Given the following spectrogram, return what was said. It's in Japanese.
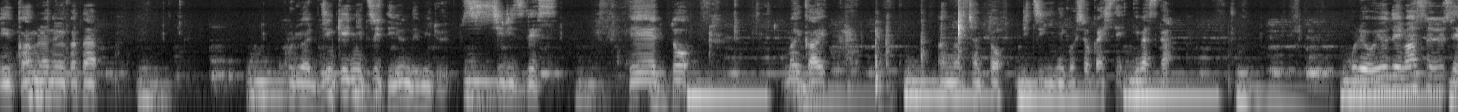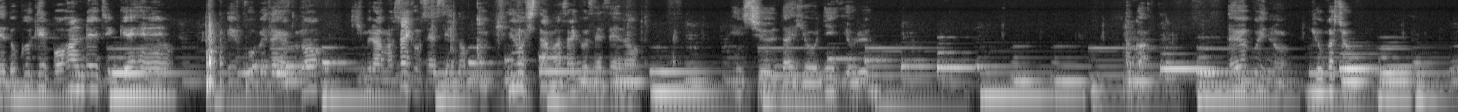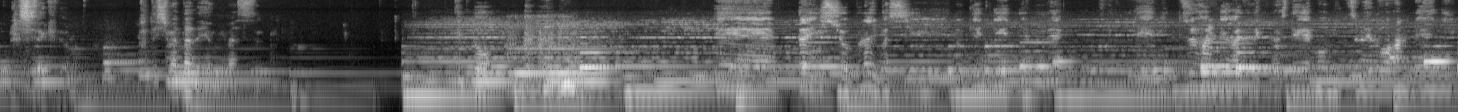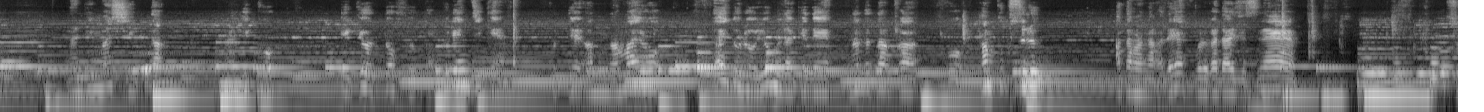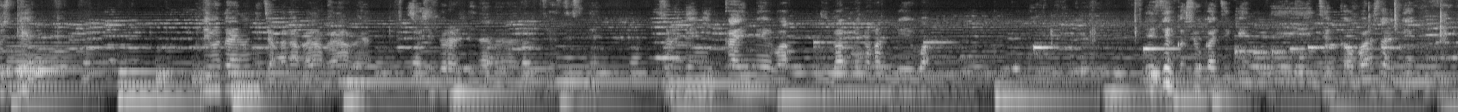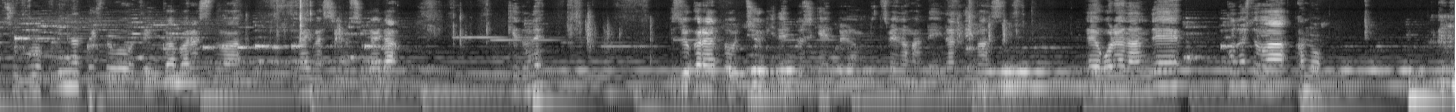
えー、河村の方。これは人権について読んでみるシリーズです。えー、っと、毎回、あの、ちゃんと律儀にご紹介していますが、これを読んでいます。聖読憲法判例人権編、えー、神戸大学の木村正彦先生の、木下正彦先生の編集代表による、教科書らしいだけど、買ってしまったんで読みます。えっと、えー、第1章プライバシーの権利っていうので、えー、3つ判例が出てきまして、もう3つ目の判例になりました。1個、え京都府学連事件。こうやってあの名前を、タイトルを読むだけで、なんだったかこう反復する頭の中で、これが大事ですね。そして、出迎えの兄ちゃんがなんかなんかなんか、写真撮られてなんだなんだってやつですね。それで2回目は、2番目の判例は、え前科紹介事件、え、前科をばらされて、職場をクビになった人を前科ばらすのは、プライバシーの侵害だ。けどね、それからあと、中期ネット事件という3つ目の判例になっています。え、これはなんで、この人は、あの、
